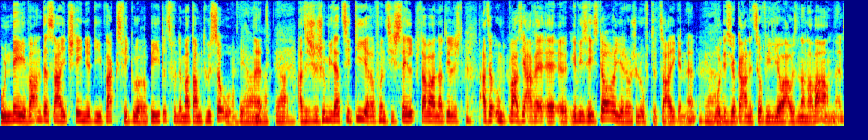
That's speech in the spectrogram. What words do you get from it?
Und neben an der Seite stehen ja die Wachsfiguren Beatles von der Madame Tussauds. Ja, nicht? ja. Also es ist ja schon wieder Zitieren von sich selbst, aber natürlich, also um quasi auch eine, eine, eine gewisse Historie da schon aufzuzeigen, nicht? Ja. wo das ja gar nicht so viele Jahre auseinander waren. Nicht?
